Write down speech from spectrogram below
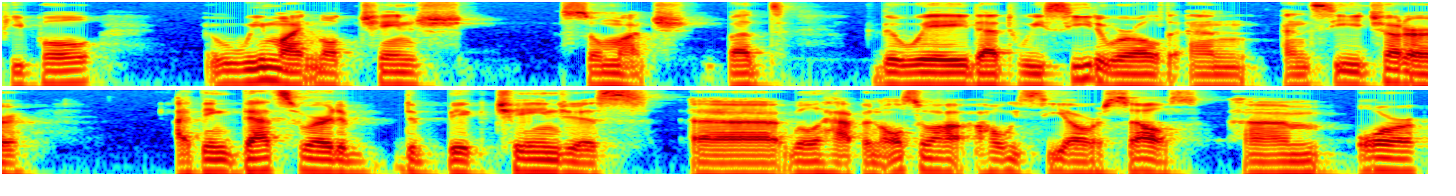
people, we might not change so much, but the way that we see the world and and see each other i think that's where the, the big changes uh, will happen. Also how, how we see ourselves um, or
